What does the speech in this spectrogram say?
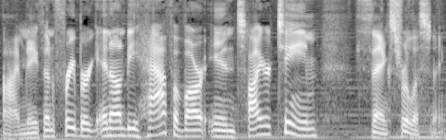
I'm Nathan Freeburg, and on behalf of our entire team, thanks for listening.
